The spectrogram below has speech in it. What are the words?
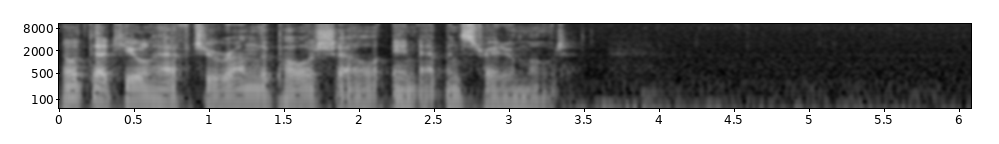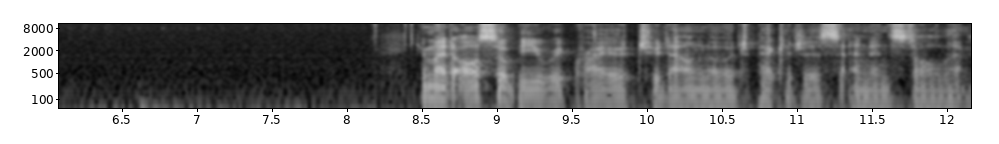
Note that you'll have to run the PowerShell in administrator mode. You might also be required to download packages and install them.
